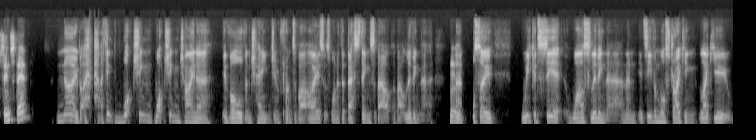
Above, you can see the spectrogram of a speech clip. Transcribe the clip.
since then? No, but I think watching watching China evolve and change in front of our eyes was one of the best things about about living there. Hmm. And also we could see it whilst living there. And then it's even more striking like you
